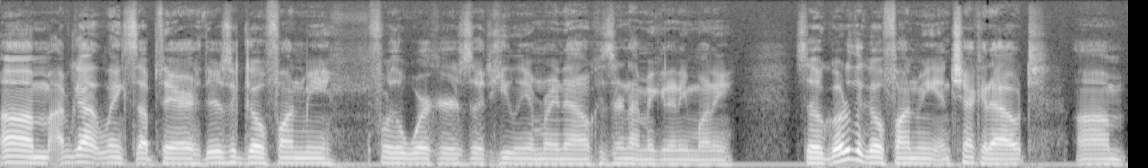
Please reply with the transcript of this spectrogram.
um i've got links up there there's a gofundme for the workers at helium right now because they're not making any money so go to the gofundme and check it out um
